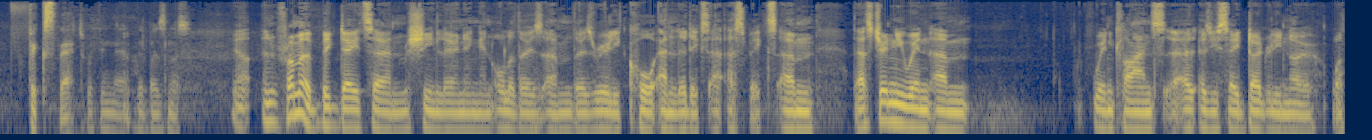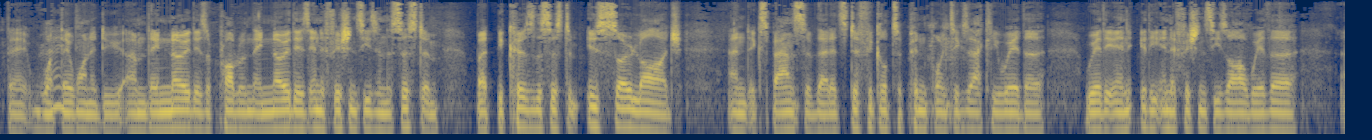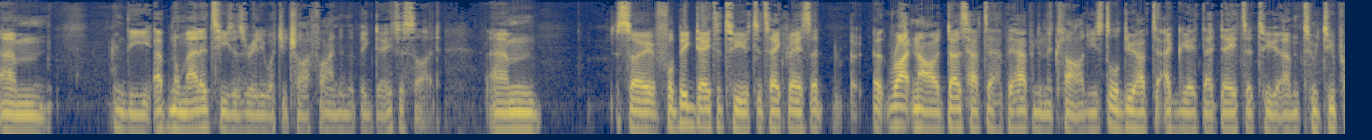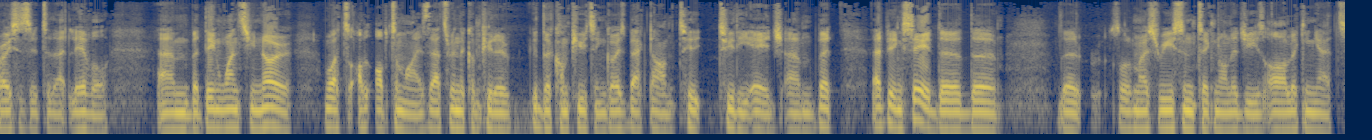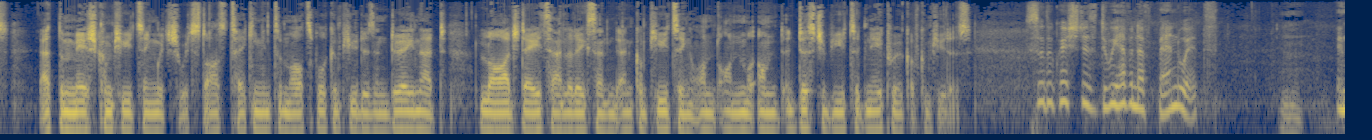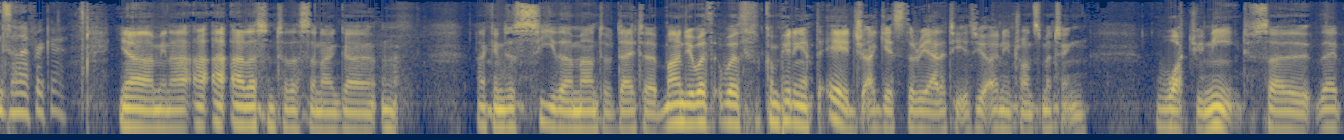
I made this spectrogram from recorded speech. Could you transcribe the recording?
fix that within their, their business. Yeah, and from a big data and machine learning and all of those um, those really core analytics aspects, um, that's generally when um, when clients, as you say, don't really know what they right. what they want to do. Um, they know there's a problem. They know there's inefficiencies in the system, but because the system is so large and expansive that it's difficult to pinpoint exactly where the where the in, the inefficiencies are, where the um, the abnormalities is really what you try to find in the big data side. Um, so for big data to to take place at, at, right now, it does have to happen in the cloud. You still do have to aggregate that data to um, to to process it to that level. Um, but then once you know what's op- optimized, that's when the computer the computing goes back down to to the edge. Um, but that being said, the the the sort of most recent technologies are looking at at the mesh computing, which which starts taking into multiple computers and doing that large data analytics and, and computing on, on on a distributed network of computers. So the question is, do we have enough bandwidth mm. in South Africa? Yeah, I mean, I, I, I listen to this and I go. Mm. I can just see the amount of data. Mind you, with, with computing at the edge, I guess the reality is you're only transmitting what you need. So that,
